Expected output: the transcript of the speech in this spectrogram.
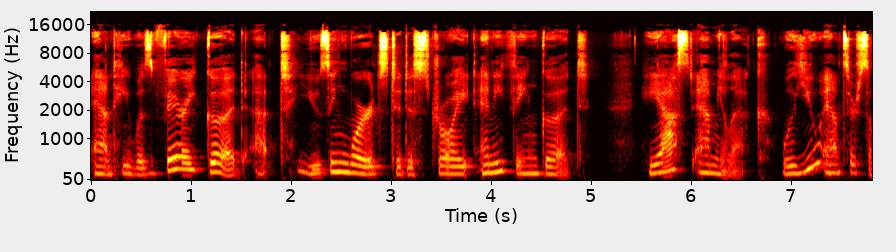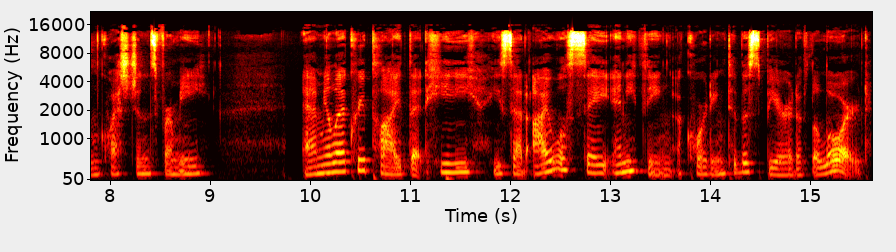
and he was very good at using words to destroy anything good. He asked Amulek, Will you answer some questions for me? Amulek replied that he, he said, I will say anything according to the Spirit of the Lord.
